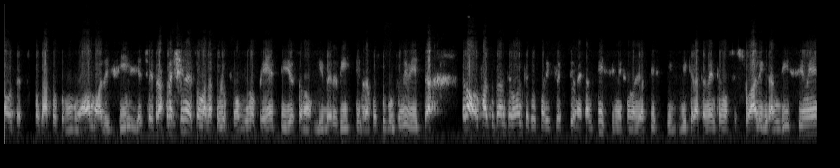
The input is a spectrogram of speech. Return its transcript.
out, è sposato con un uomo, ha dei figli, eccetera. A prescindere insomma, da quello che ognuno pensi, io sono liberissima da questo punto di vista, però ho fatto tante volte questa riflessione, tantissimi sono gli artisti dichiaratamente omosessuali, grandissimi,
